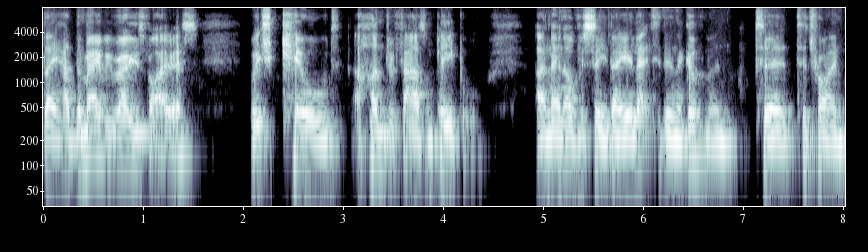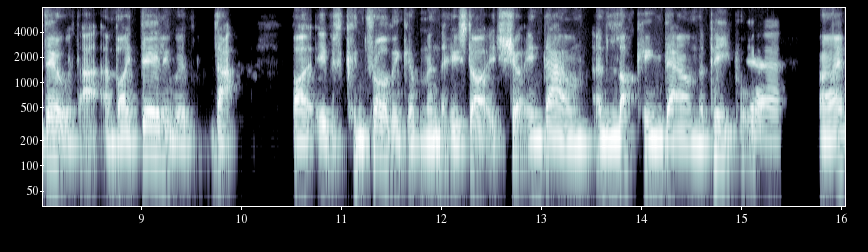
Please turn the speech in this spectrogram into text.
they had the Mary Rose virus, which killed hundred thousand people, and then obviously they elected in the government to to try and deal with that. And by dealing with that, but it was controlling government who started shutting down and locking down the people. yeah. right?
